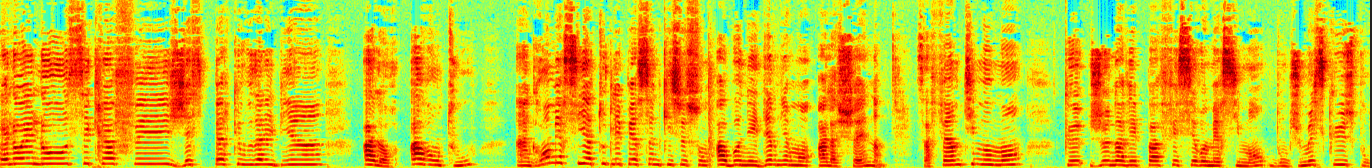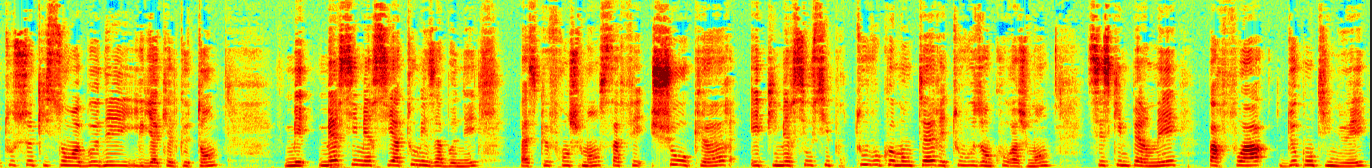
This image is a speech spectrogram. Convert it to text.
Hello hello, c'est Créafé, j'espère que vous allez bien. Alors avant tout, un grand merci à toutes les personnes qui se sont abonnées dernièrement à la chaîne. Ça fait un petit moment que je n'avais pas fait ces remerciements, donc je m'excuse pour tous ceux qui sont abonnés il y a quelques temps. Mais merci, merci à tous mes abonnés parce que franchement, ça fait chaud au cœur. Et puis merci aussi pour tous vos commentaires et tous vos encouragements. C'est ce qui me permet parfois de continuer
